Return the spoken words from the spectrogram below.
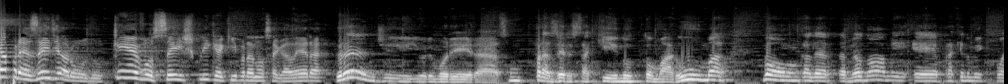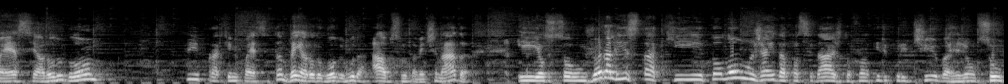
apresente, Haroldo. Quem é você? Explica aqui para nossa galera. Grande Yuri Moreira, um prazer estar aqui no Tomaruma. Bom, galera, meu nome é, para quem não me conhece, Haroldo Glom. Globe. Para quem me conhece também, Haroldo Globe muda absolutamente nada. E eu sou um jornalista que tô longe aí da tua cidade, tô falando aqui de Curitiba, região sul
